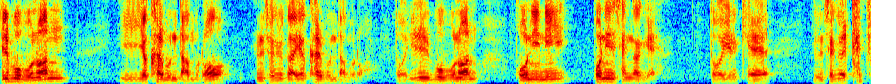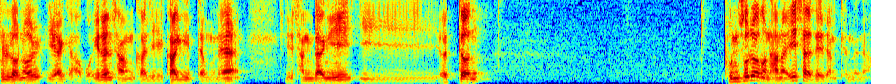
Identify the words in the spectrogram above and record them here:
일부분은 이 역할 분담으로 윤석열과 역할 분담으로 또 일부분은 본인이 본인 생각에 또 이렇게 윤석열 퇴출론을 이야기하고 이런 상황까지 가기 때문에 이 상당히 이 어떤 분수령은 하나 있어야 되지 않겠느냐.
